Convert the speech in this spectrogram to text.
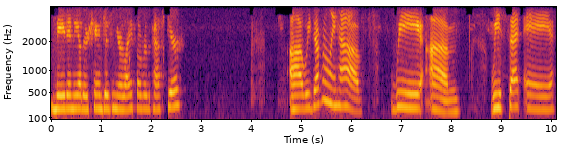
made any other changes in your life over the past year? Uh, we definitely have. We um, we set a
